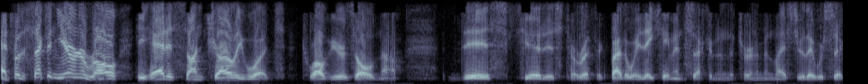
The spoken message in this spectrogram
And for the second year in a row, he had his son, Charlie Woods. 12 years old now. This kid is terrific. By the way, they came in second in the tournament last year. They were six.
